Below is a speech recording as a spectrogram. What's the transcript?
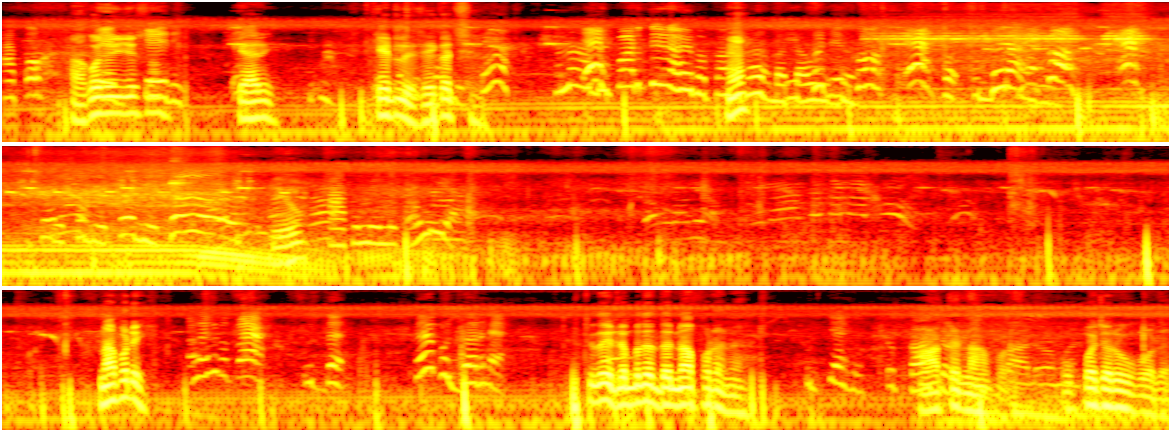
હાકો. હાકો જોઈ જશે ક્યારે કેટલી છે? એક જ છે? એ પડતી હે? એવું? ના પડી? તો એટલે બધા ના પડે ને. હા ના પડે ઉપર ચડવું પડે.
